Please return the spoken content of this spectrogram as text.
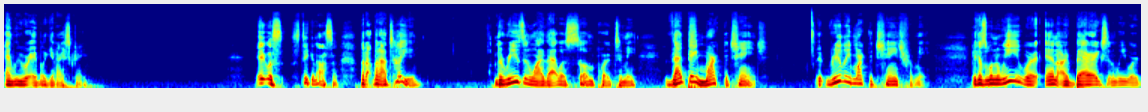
and we were able to get ice cream. It was stinking awesome. But but I'll tell you, the reason why that was so important to me, that day marked the change. It really marked the change for me. Because when we were in our barracks and we were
